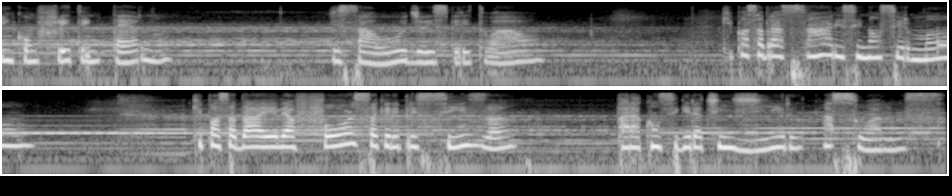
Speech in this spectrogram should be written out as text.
em conflito interno, de saúde ou espiritual, que possa abraçar esse nosso irmão, que possa dar a ele a força que ele precisa para conseguir atingir a sua luz.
